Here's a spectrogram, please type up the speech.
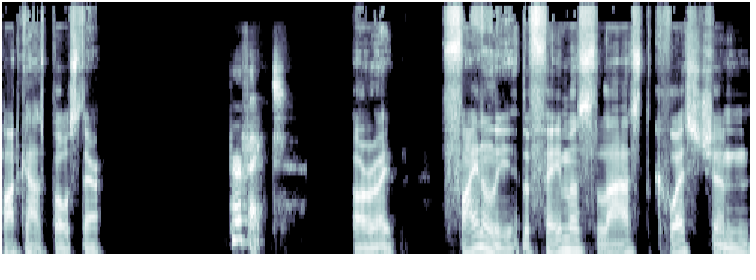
podcast post there. Perfect. All right. Finally, the famous last question.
